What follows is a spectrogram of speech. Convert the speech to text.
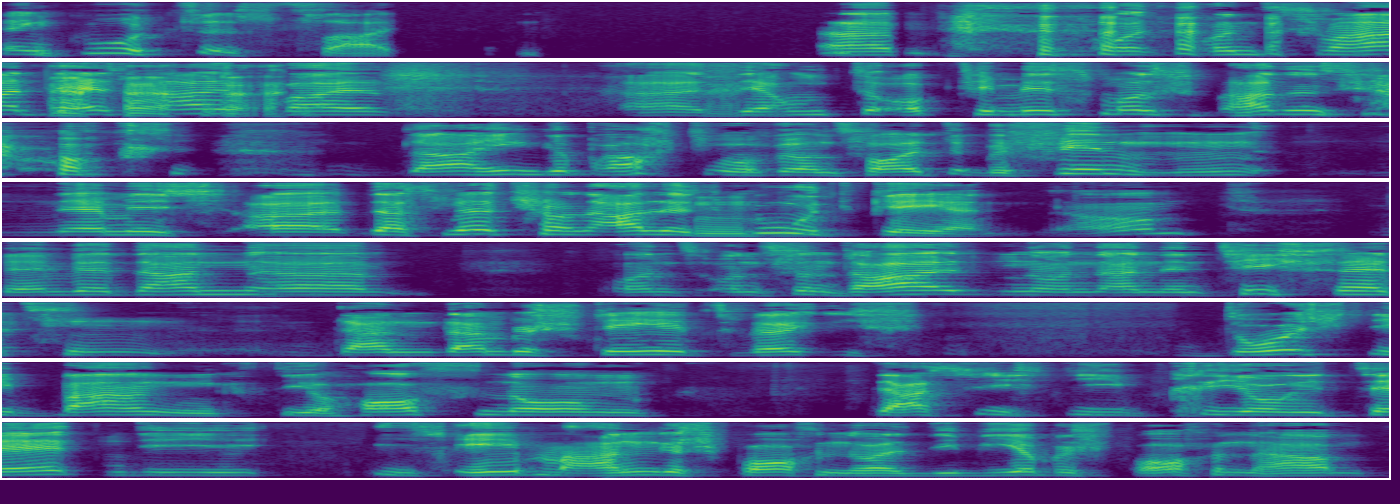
ein gutes Zeichen. Ähm, und, und zwar deshalb, weil äh, der Optimismus hat uns ja auch dahin gebracht, wo wir uns heute befinden, nämlich äh, das wird schon alles mhm. gut gehen. Ja? Wenn wir dann äh, uns, uns unterhalten und an den Tisch setzen, dann, dann besteht wirklich durch die Bank die Hoffnung, dass sich die Prioritäten, die ich eben angesprochen oder die wir besprochen haben,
